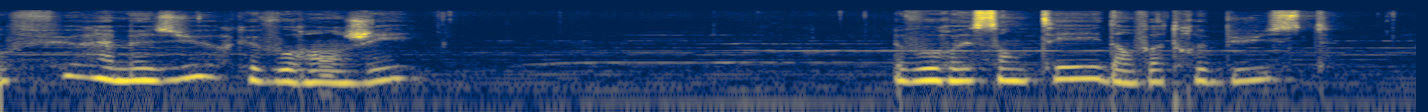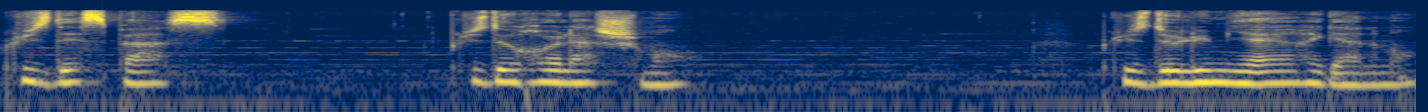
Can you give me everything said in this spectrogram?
Au fur et à mesure que vous rangez, vous ressentez dans votre buste plus d'espace, plus de relâchement, plus de lumière également.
